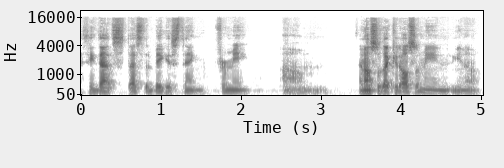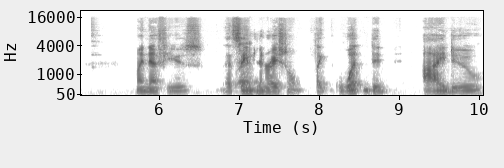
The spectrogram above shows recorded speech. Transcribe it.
I think that's that's the biggest thing for me. Um, and also that could also mean, you know, my nephews, that same right. generational like what did I do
